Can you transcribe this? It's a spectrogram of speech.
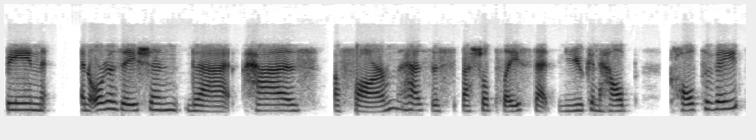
being an organization that has a farm, has this special place that you can help cultivate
